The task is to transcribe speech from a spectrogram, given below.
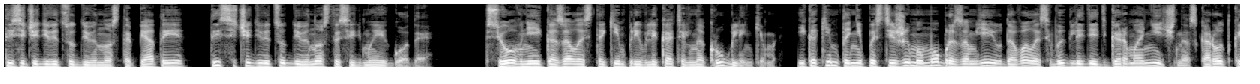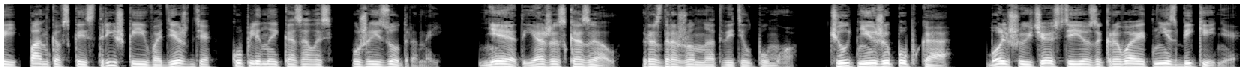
1995 1997 годы. Все в ней казалось таким привлекательно кругленьким, и каким-то непостижимым образом ей удавалось выглядеть гармонично с короткой панковской стрижкой и в одежде, купленной, казалось, уже изодранной. «Нет, я же сказал», — раздраженно ответил Пумо. «Чуть ниже пупка. Большую часть ее закрывает низ бикини».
